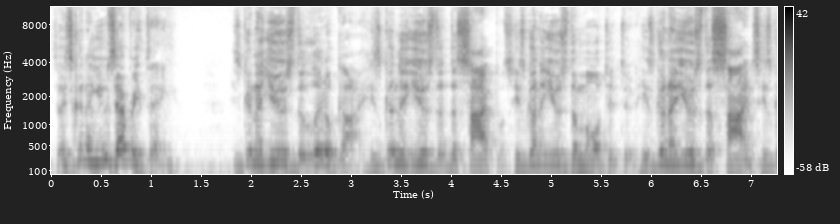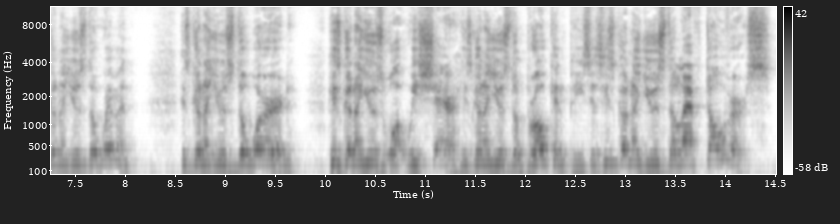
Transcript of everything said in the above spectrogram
So he's going to use everything. He's going to use the little guy. He's going to use the disciples. He's going to use the multitude. He's going to use the signs. He's going to use the women. He's going to use the word. He's going to use what we share. He's going to use the broken pieces. He's going to use the leftovers.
